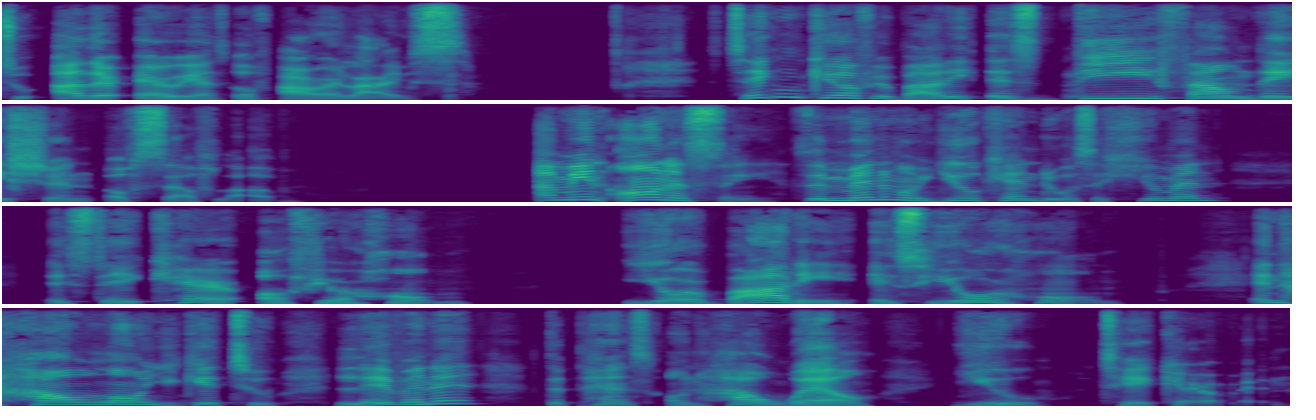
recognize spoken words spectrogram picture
to other areas of our lives. Taking care of your body is the foundation of self love. I mean, honestly, the minimum you can do as a human is take care of your home. Your body is your home. And how long you get to live in it depends on how well you take care of it.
